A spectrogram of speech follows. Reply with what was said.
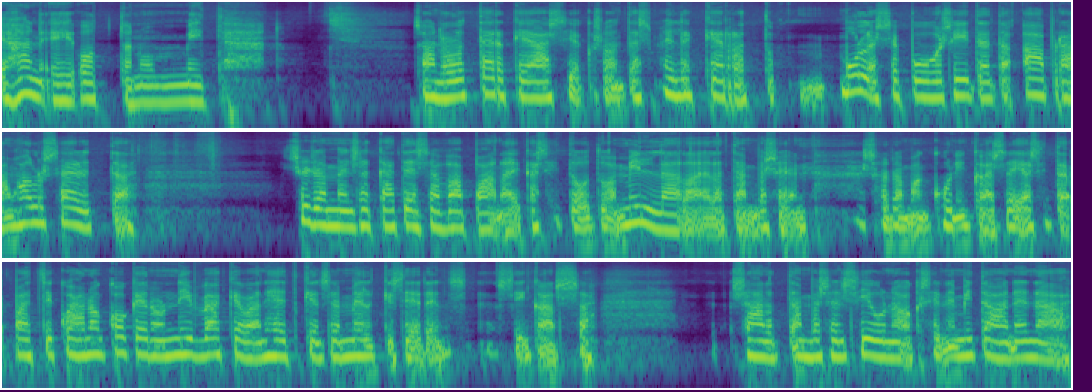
Ja hän ei ottanut mitään. Se on ollut tärkeä asia, kun se on tässä meille kerrottu. Mulle se puhuu siitä, että Abraham halusi säilyttää sydämensä kätensä vapaana eikä sitoutua millään lailla tämmöiseen Sodoman kuninkaaseen. Ja sitä, paitsi kun hän on kokenut niin väkevän hetken sen Melkiseiden kanssa, saanut tämmöisen siunauksen, niin mitä on enää,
